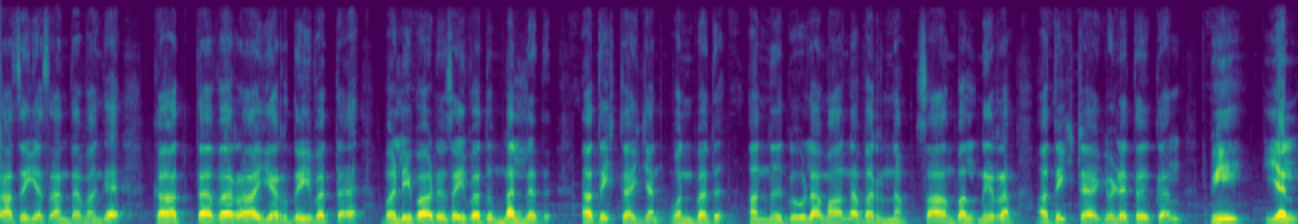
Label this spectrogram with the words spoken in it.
ராசியை சார்ந்தவங்க காத்தவராயர் தெய்வத்தை வழிபாடு செய்வதும் நல்லது. அதிர்ஷ்டயன் ஒன்பது அனுகூலமான வர்ணம் சாம்பல் நிறம் அதிர்ஷ்ட எழுத்துக்கள் பி எல்.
